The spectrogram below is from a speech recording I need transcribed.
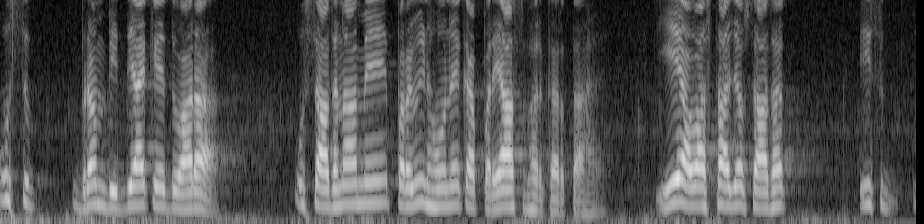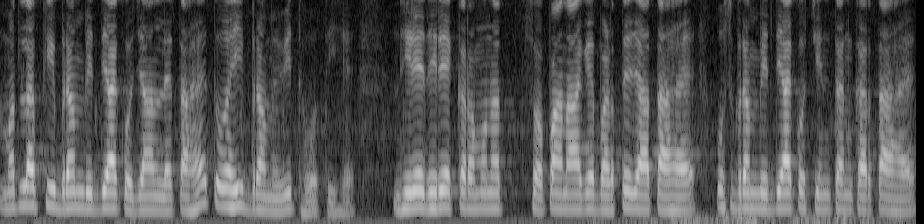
उस ब्रह्म विद्या के द्वारा उस साधना में प्रवीण होने का प्रयास भर करता है। ये अवस्था जब साधक इस मतलब कि ब्रह्म विद्या को जान लेता है तो वही ब्रह्मविद होती है। धीरे धीरे क्रमोन्नत सोपान आगे बढ़ते जाता है, उस ब्रह्म विद्या को चिंतन करता है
